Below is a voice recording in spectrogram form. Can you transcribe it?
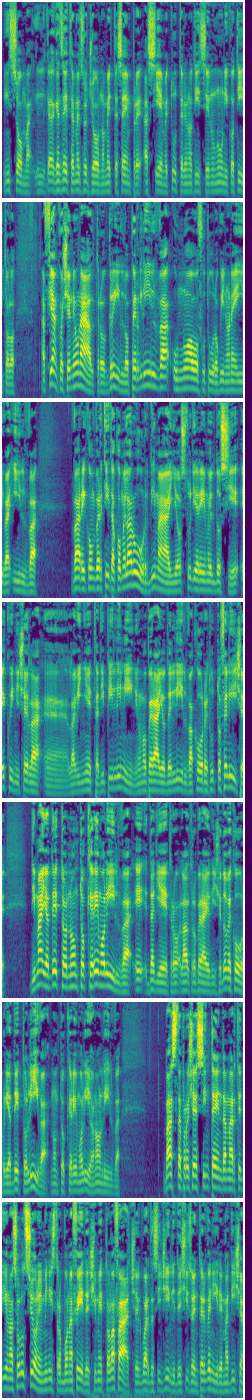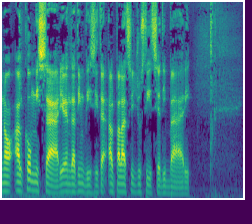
Insomma, il Gazzetta Mezzogiorno mette sempre assieme tutte le notizie in un unico titolo. A fianco ce n'è un altro, Grillo per l'Ilva, un nuovo futuro, qui non è IVA, ILVA, va riconvertita come la RUR, Di Maio, studieremo il dossier e quindi c'è la, eh, la vignetta di Pillinini, un operaio dell'ILVA corre tutto felice, di Maio ha detto non toccheremo l'ILVA e da dietro l'altro operaio dice dove corri? Ha detto l'IVA, non toccheremo l'IVA, non l'ILVA. Basta processi in tenda, martedì una soluzione, il ministro Bonafede ci metto la faccia, il guardasigilli deciso a intervenire ma dice no al commissario, è andato in visita al Palazzo di Giustizia di Bari.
